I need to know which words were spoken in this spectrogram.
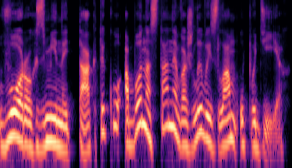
ворог змінить тактику або настане важливий злам у подіях.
